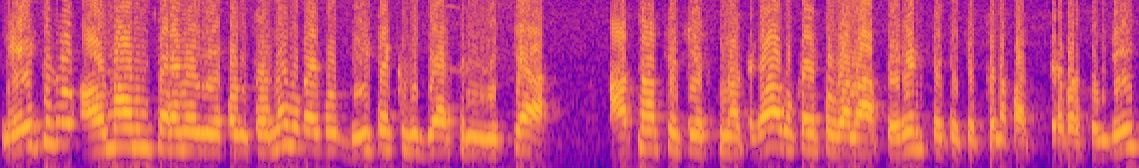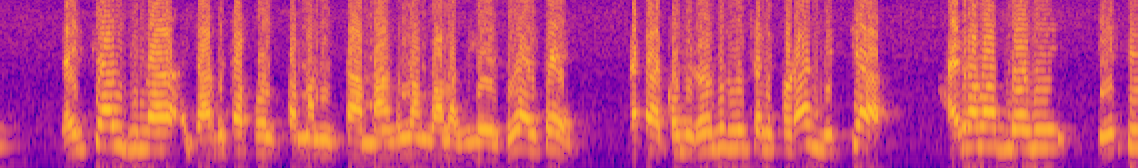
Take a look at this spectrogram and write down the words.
స్నేహితుడు అవమానించారనే నేపథ్యంతోనే ఒకవైపు బీటెక్ విద్యార్థిని నిత్య ఆత్మహత్య చేసుకున్నట్టుగా ఒకవైపు వాళ్ళ పేరెంట్స్ అయితే చెప్తున్న పరిస్థితి కనబడుతుంది. జైత్యాల జిల్లా జాబితా పోలీస్ సంబంధించిన మండలం వాళ్ళ విలేజ్. అయితే గత కొన్ని రోజుల నుంచి కూడా నిత్య హైదరాబాద్లోని ఏపీ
